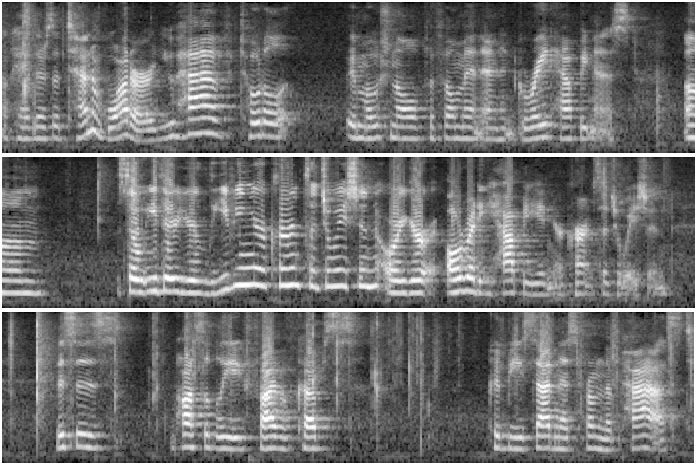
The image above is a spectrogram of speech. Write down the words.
Okay, there's a Ten of Water. You have total emotional fulfillment and great happiness. Um, so either you're leaving your current situation or you're already happy in your current situation. This is possibly Five of Cups. Could be sadness from the past.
